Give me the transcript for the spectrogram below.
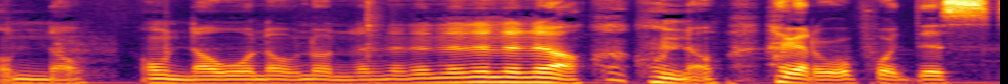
Oh, no. Oh, no. Oh, no. No, no, no, no, no, no, no, no. Oh, no. I gotta report this.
